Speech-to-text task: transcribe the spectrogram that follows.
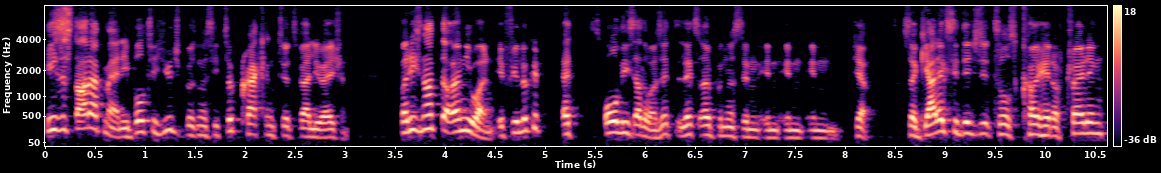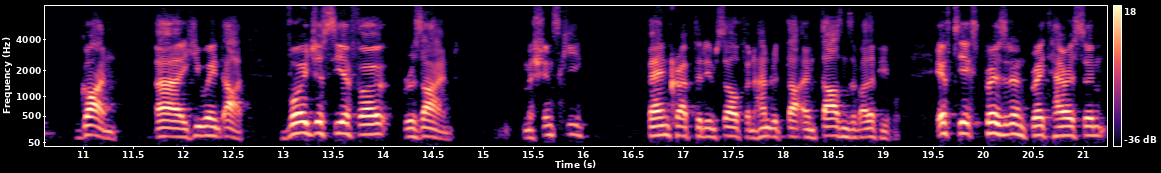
he's a startup man. He built a huge business. He took Kraken to its valuation. But he's not the only one. If you look at, at all these other ones, let, let's open this in, in, in, in here. So Galaxy Digital's co-head of trading, gone. Uh, he went out. Voyager CFO resigned. Mashinsky bankrupted himself and hundred th- and thousands of other people. FTX president Brett Harrison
